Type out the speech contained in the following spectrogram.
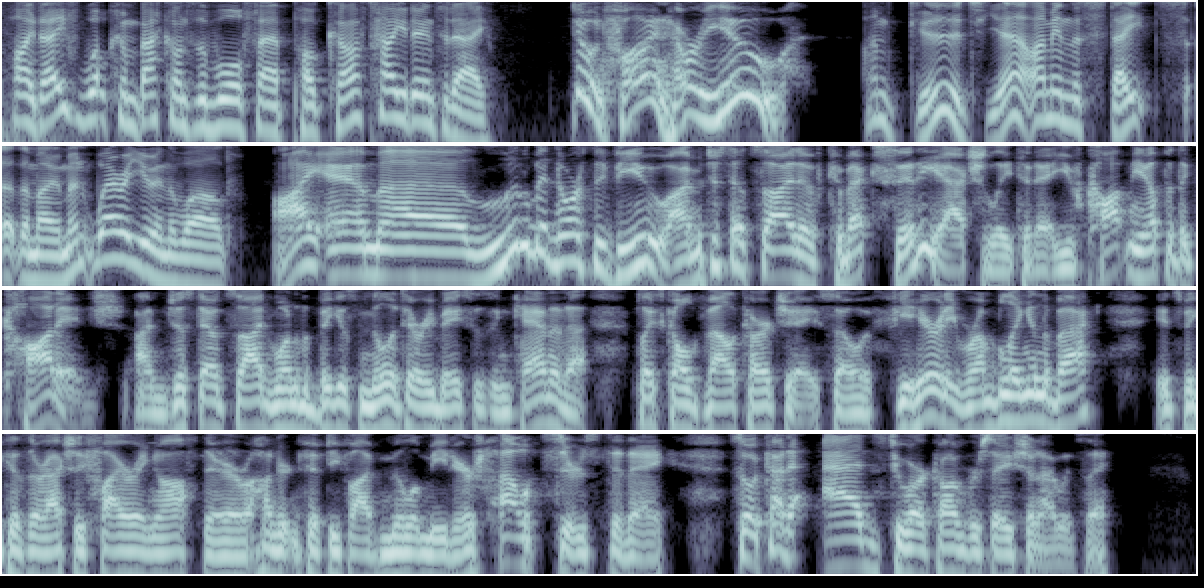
Hi, Dave. Welcome back onto the Warfare podcast. How are you doing today? Doing fine. How are you? I'm good. Yeah, I'm in the States at the moment. Where are you in the world? I am a little bit north of you. I'm just outside of Quebec City, actually, today. You've caught me up at the cottage. I'm just outside one of the biggest military bases in Canada, a place called Valcartier. So if you hear any rumbling in the back, it's because they're actually firing off their 155 millimeter howitzers today. So it kind of adds to our conversation, I would say.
